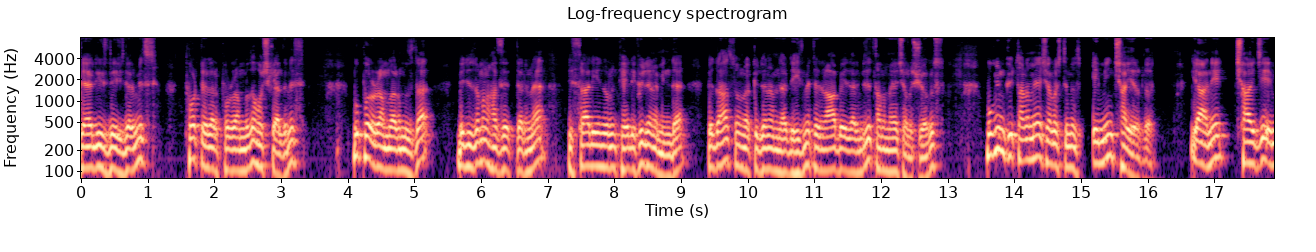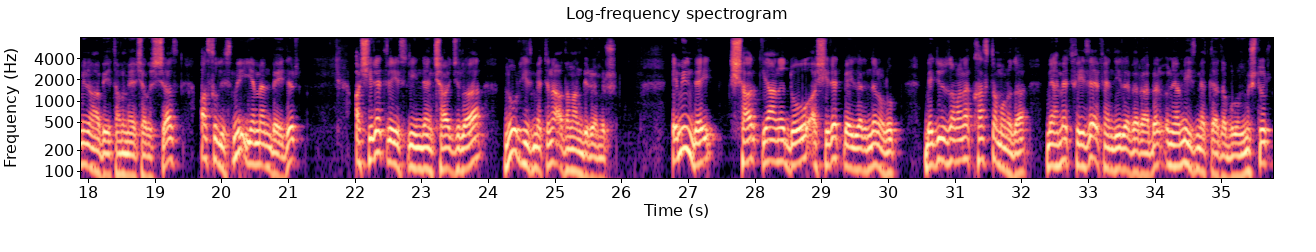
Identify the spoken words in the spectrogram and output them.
Değerli izleyicilerimiz, Portreler programımıza hoş geldiniz. Bu programlarımızda Bediüzzaman Hazretlerine Risale-i Nur'un telifi döneminde ve daha sonraki dönemlerde hizmet eden ağabeylerimizi tanımaya çalışıyoruz. Bugünkü tanımaya çalıştığımız Emin Çayırlı, yani Çaycı Emin ağabeyi tanımaya çalışacağız. Asıl ismi Yemen Bey'dir. Aşiret reisliğinden çaycılığa, nur hizmetine adanan bir ömür. Emin Bey, Şark yani Doğu aşiret beylerinden olup Bediüzzaman'a Kastamonu'da Mehmet Feyzi Efendi ile beraber önemli hizmetlerde bulunmuştur.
